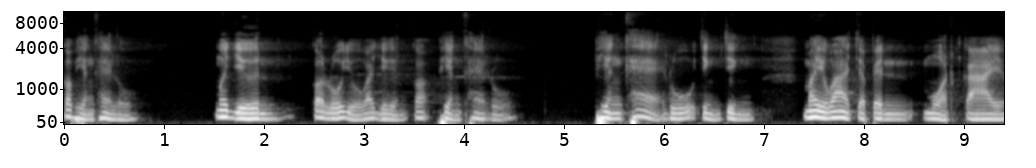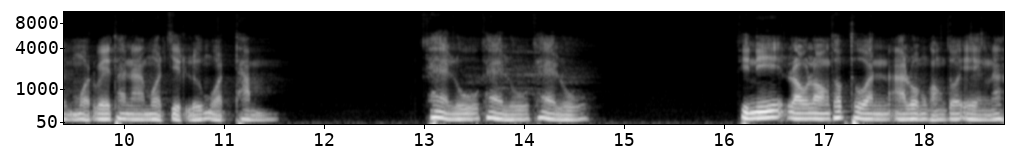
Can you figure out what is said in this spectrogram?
ก็เพียงแค่รู้ เมื่อยืนก็รู้อยู่ว่ายืนก็เพียงแค่รู้ เพียงแค่รู้จริง ๆ ไม่ว่าจะเป็นหมวดกาย หมวดเวทนาหมวดจิตหรือหมวดธรรม แค่รู้แค่รู้แค่รู้ ทีนี้เราลองทบทวนอารมณ์ของตัวเองนะ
